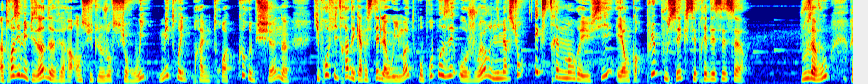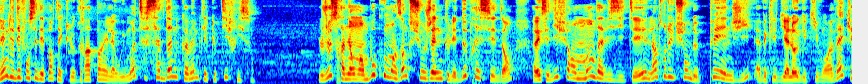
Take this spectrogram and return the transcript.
Un troisième épisode verra ensuite le jour sur Wii, Metroid Prime 3 Corruption, qui profitera des capacités de la Wiimote pour proposer aux joueurs une immersion extrêmement réussie et encore plus poussée que ses prédécesseurs. Je vous avoue, rien que de défoncer des portes avec le grappin et la Wiimote, ça donne quand même quelques petits frissons. Le jeu sera néanmoins beaucoup moins anxiogène que les deux précédents, avec ses différents mondes à visiter, l'introduction de PNJ, avec les dialogues qui vont avec,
